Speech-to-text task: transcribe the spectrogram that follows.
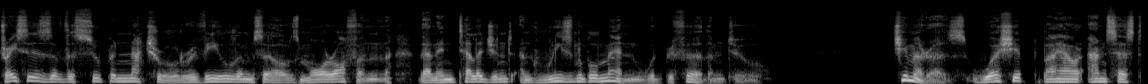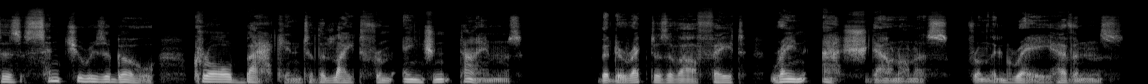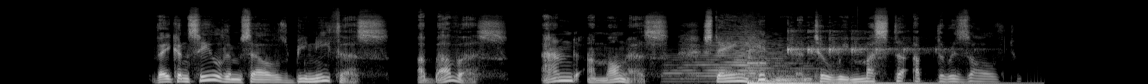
traces of the supernatural reveal themselves more often than intelligent and reasonable men would prefer them to. Chimeras, worshipped by our ancestors centuries ago, crawl back into the light from ancient times. The directors of our fate rain ash down on us from the grey heavens. They conceal themselves beneath us, above us, and among us, staying hidden until we muster up the resolve to.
